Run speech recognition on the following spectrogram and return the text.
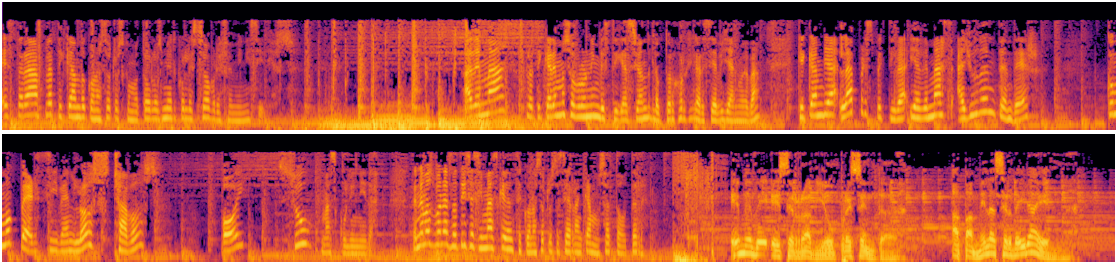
Estará platicando con nosotros como todos los miércoles sobre feminicidios. Además, platicaremos sobre una investigación del doctor Jorge García Villanueva que cambia la perspectiva y además ayuda a entender cómo perciben los chavos hoy su masculinidad. Tenemos buenas noticias y más, quédense con nosotros así arrancamos a todo terreno. MBS Radio presenta a Pamela Cerdeira en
